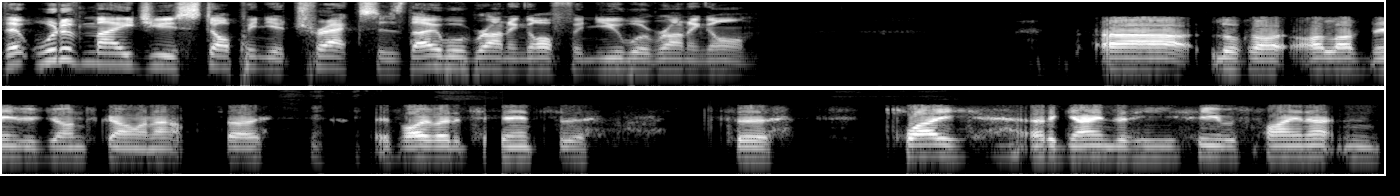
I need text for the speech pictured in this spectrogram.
that would have made you stop in your tracks as they were running off and you were running on? Uh, look, I, I loved Andrew Johns growing up. So if I got a chance to to play at a game that he, he was playing at and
